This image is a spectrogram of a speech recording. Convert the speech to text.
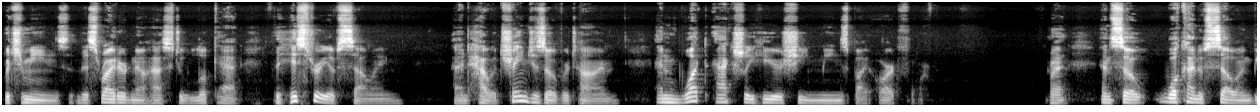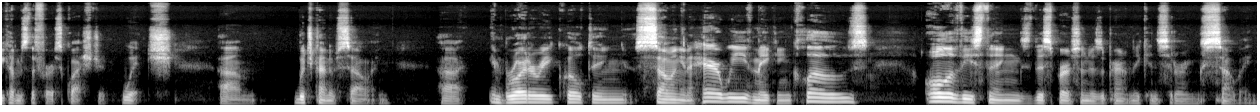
which means this writer now has to look at the history of sewing and how it changes over time and what actually he or she means by art form. Right? And so, what kind of sewing becomes the first question? Which? Um, which kind of sewing? Uh, embroidery, quilting, sewing in a hair weave, making clothes. All of these things, this person is apparently considering sewing.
